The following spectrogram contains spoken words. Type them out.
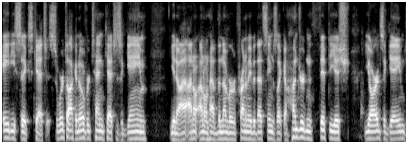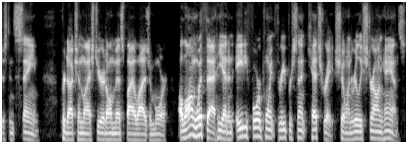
86 catches. So we're talking over 10 catches a game. You know, I, I don't I don't have the number in front of me, but that seems like 150-ish yards a game. Just insane production last year at Ole Miss by Elijah Moore. Along with that, he had an 84.3% catch rate, showing really strong hands.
